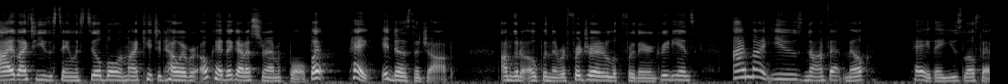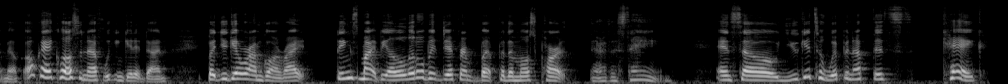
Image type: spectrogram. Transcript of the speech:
I like to use a stainless steel bowl in my kitchen. However, okay, they got a ceramic bowl, but hey, it does the job. I'm gonna open the refrigerator, look for their ingredients. I might use non-fat milk. Hey, they use low-fat milk. Okay, close enough. We can get it done. But you get where I'm going, right? Things might be a little bit different, but for the most part, they're the same. And so you get to whipping up this cake.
